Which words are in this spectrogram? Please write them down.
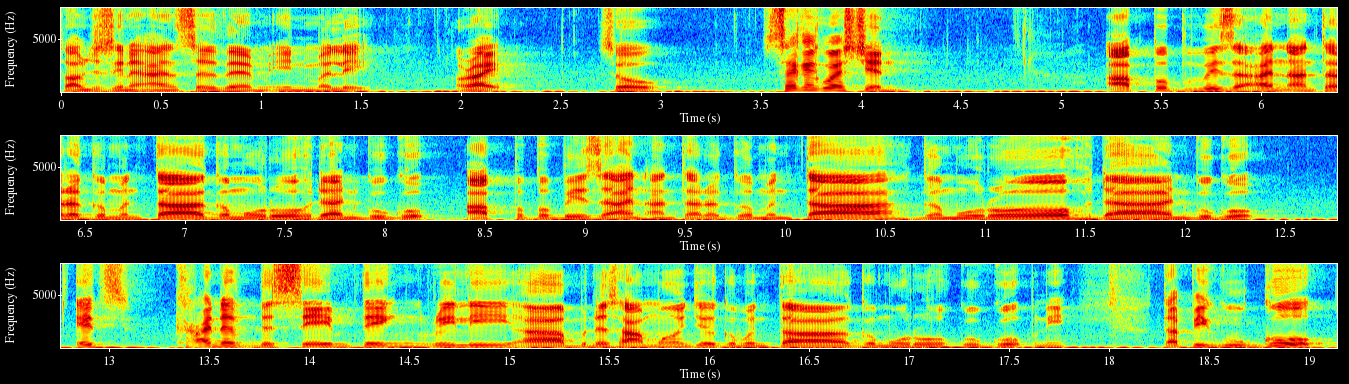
So I'm just gonna answer them in Malay. All right. So second question. Apa perbezaan antara gementar, gemuruh dan gugup? Apa perbezaan antara gementar, gemuruh dan gugup? It's kind of the same thing really. Uh, benda sama je gementar, gemuruh, gugup ni. Tapi gugup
